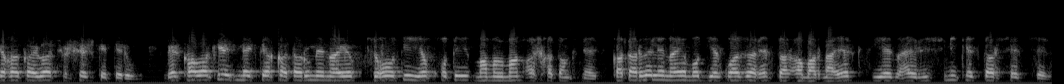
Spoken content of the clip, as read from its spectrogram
տեղակայված հրշեջ կետերում։ Բերքահավաքի հետ մեկտեղ կատարում է նաև ծղոտի եւ խոտի մամլման աշխատանքներ։ Կատարվել է նաև մոտ 2000 հեկտար ամառնահերք եւ 55 հեկտար սերծել։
